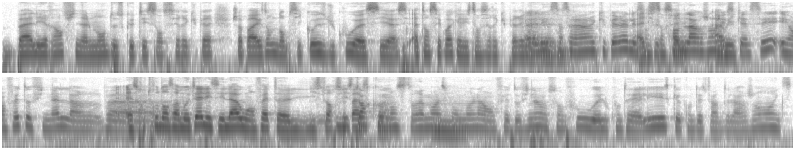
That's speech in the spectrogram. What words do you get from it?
bats les reins finalement de ce que t'es censé récupérer. Genre par exemple dans Psychose, du coup, euh, c'est euh, c'est- attends, c'est quoi qu'elle est censée récupérer Elle est censée rien récupérer, elle est censée prendre l'argent Ah et oui. se casser, et en fait, au final, Elle se retrouve dans un motel et c'est là où en fait euh, l'histoire se passe. L'histoire commence vraiment à ce Hmm. moment-là, en fait. Au final, on s'en fout où elle comptait aller, ce qu'elle comptait faire de l'argent, etc.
